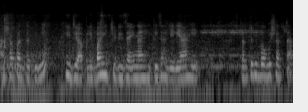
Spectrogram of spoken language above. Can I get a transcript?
अशा पद्धतीने ही जी आपली बाहीची डिझाईन आहे ती झालेली आहे. तर तुम्ही बघू शकता.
